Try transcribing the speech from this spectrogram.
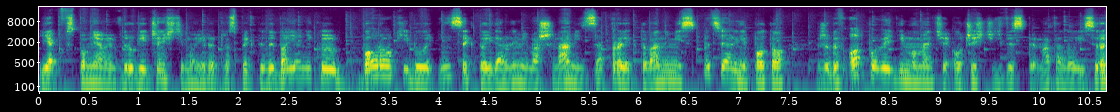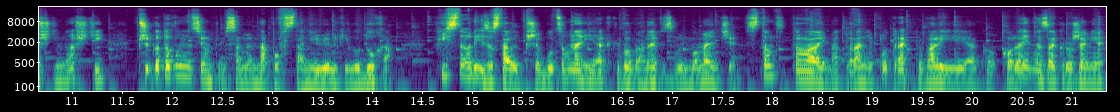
Jak wspomniałem w drugiej części mojej retrospektywy Bionicle, Boroki były insektoidalnymi maszynami zaprojektowanymi specjalnie po to, żeby w odpowiednim momencie oczyścić wyspę Matanui z roślinności, przygotowując ją tym samym na powstanie Wielkiego Ducha. Historii zostały przebudzone i aktywowane w złym momencie, stąd Toa i Matoranie potraktowali je jako kolejne zagrożenie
